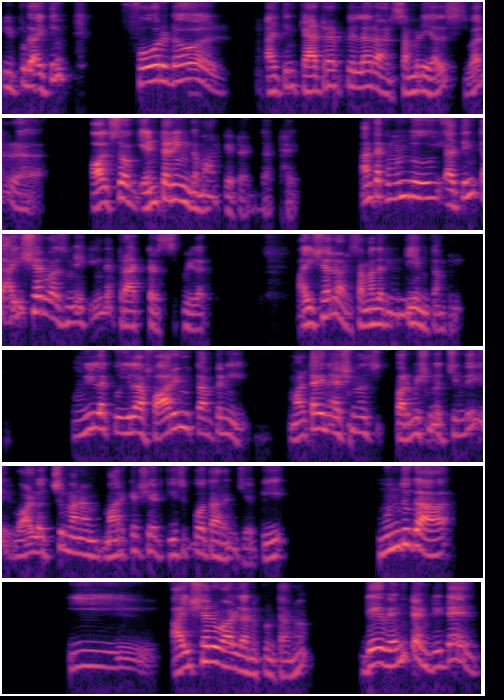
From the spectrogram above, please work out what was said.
ఇప్పుడు I think Ford I think Caterpillar or somebody else were also entering the market at that time అంతకుముందు I think Eicher was making the tractors వీళ్ళకు. Eicher or some other Indian company వీళ్ళకు ఇలా ఫారిన్ కంపెనీ మల్టీనేషనల్స్ పర్మిషన్ వచ్చింది వాళ్ళు వచ్చి మనం మార్కెట్ షేర్ తీసుకుపోతారని చెప్పి ముందుగా ఈ ఐషర్ వాళ్ళు అనుకుంటాను they went and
